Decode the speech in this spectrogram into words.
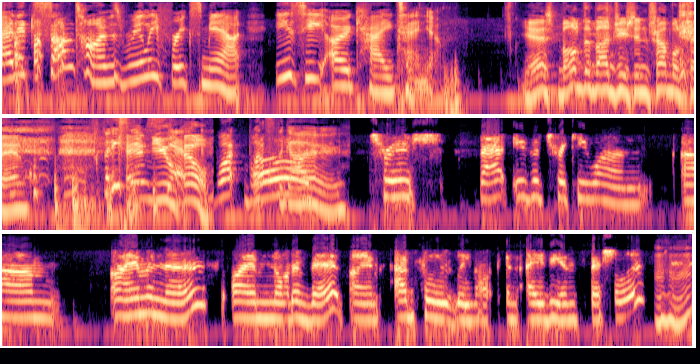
and it sometimes really freaks me out. Is he okay, Tanya? Yes, Bob the Budgie's in trouble, Tan. But he Can you yeah, help? What What's the Oh, go? Trish, that is a tricky one. Um, I am a nurse. I am not a vet. I am absolutely not an avian specialist. hmm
